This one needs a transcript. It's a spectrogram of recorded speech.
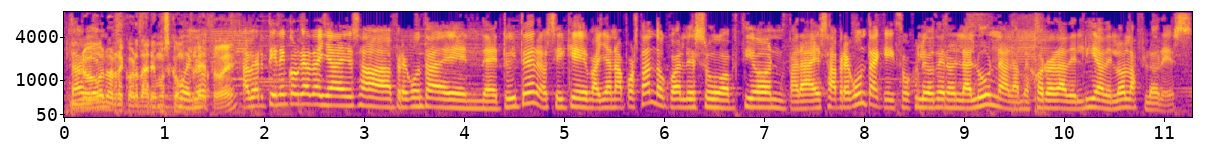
Está Luego bien. lo recordaremos completo, Bueno, ¿eh? A ver, tienen colgada ya esa pregunta en eh, Twitter, así que vayan apostando cuál es su opción para esa pregunta que hizo Julio Otero en la Luna, la mejor hora del día de Lola Flores.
